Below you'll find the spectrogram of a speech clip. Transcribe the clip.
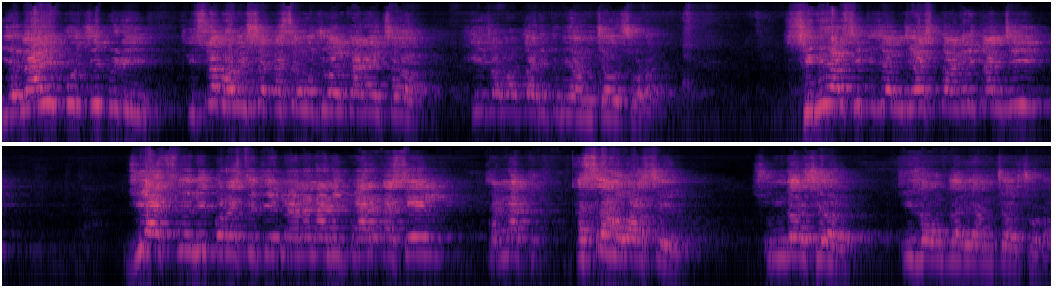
येणारी पुढची पिढी तिचं भविष्य कसं उज्ज्वल करायचं ही जबाबदारी तुम्ही आमच्यावर सोडा. सिनियर सिटीजन ज्येष्ठ नागरिकांची जी असलेली परिस्थिती नाना नानी पार्क असेल त्यांना कसं हवं असेल सुंदर शहर ही जबाबदारी आमच्यावर सोडा.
